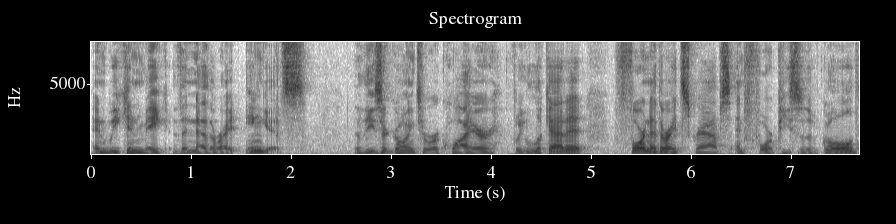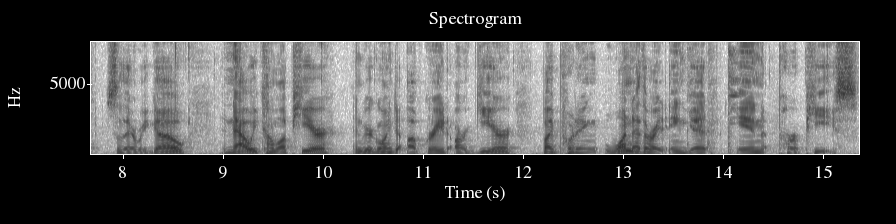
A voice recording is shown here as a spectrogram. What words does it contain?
and we can make the netherite ingots. Now, these are going to require, if we look at it, four netherite scraps and four pieces of gold. So there we go. And now we come up here and we're going to upgrade our gear by putting one netherite ingot in per piece.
